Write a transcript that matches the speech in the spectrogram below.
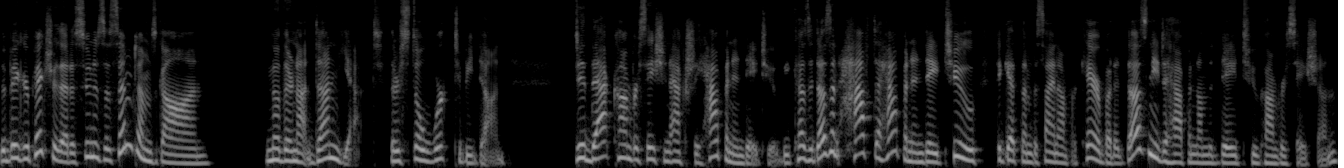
The bigger picture that as soon as the symptom's gone, no, they're not done yet. There's still work to be done. Did that conversation actually happen in day two? Because it doesn't have to happen in day two to get them to sign on for care, but it does need to happen on the day two conversation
